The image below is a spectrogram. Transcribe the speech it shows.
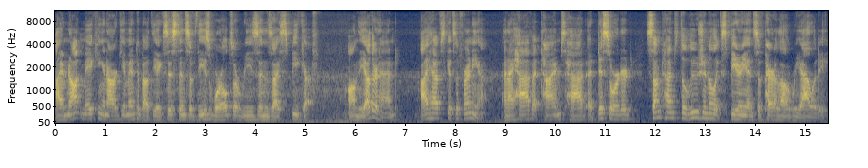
I am not making an argument about the existence of these worlds or reasons I speak of. On the other hand, I have schizophrenia, and I have at times had a disordered, sometimes delusional experience of parallel reality.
